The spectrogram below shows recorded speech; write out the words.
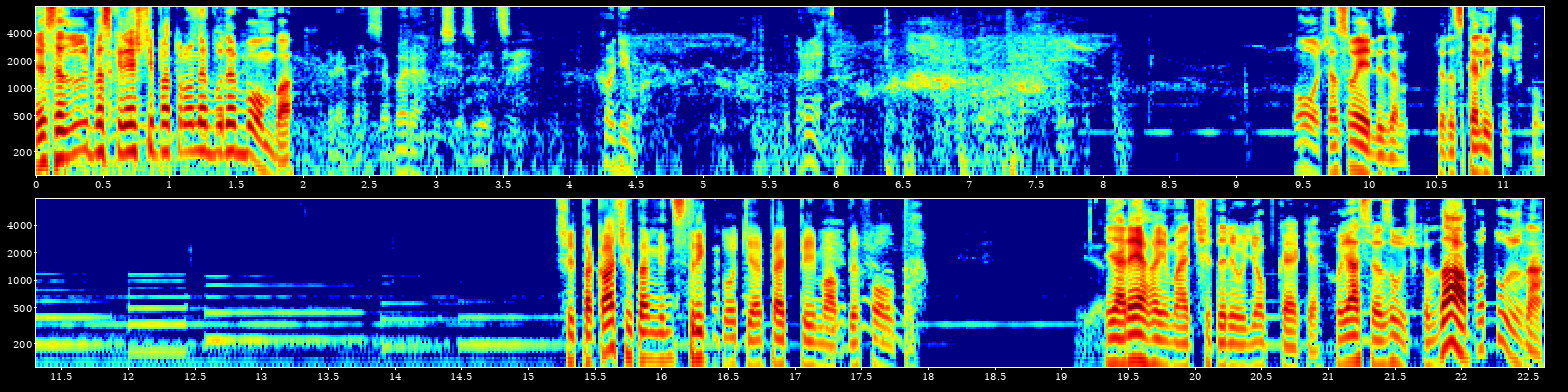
Якщо тут безконечні патрони, буде бомба. треба забиратися звідси. Ходімо. Вперед. О, зараз вилізем через каліточку. Чи така, чи там він стрік доті опять піймав дефолт. Я регаю мать 4 уйобка яке. Хуя ся озвучка. Да, потужна.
